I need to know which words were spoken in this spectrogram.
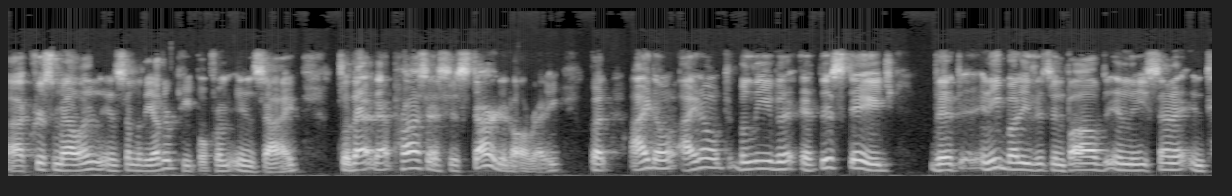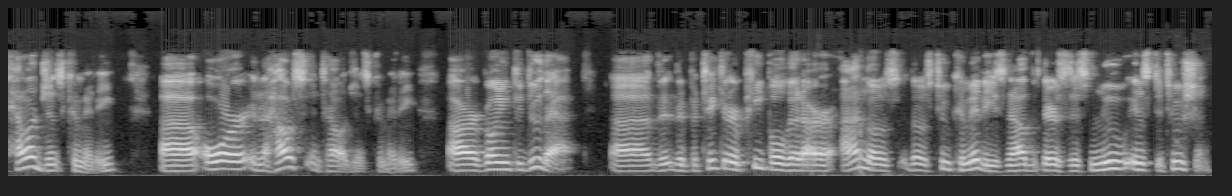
uh, Chris Mellon and some of the other people from inside. So that that process has started already. But I don't I don't believe at this stage that anybody that's involved in the Senate Intelligence Committee uh, or in the House Intelligence Committee are going to do that. Uh, the, the, particular people that are on those those two committees now that there's this new institution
